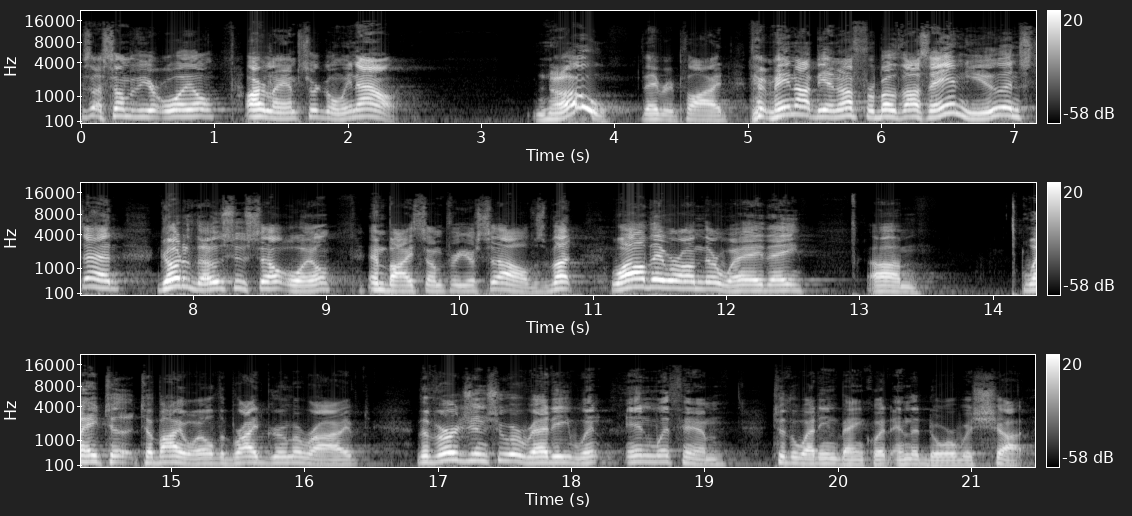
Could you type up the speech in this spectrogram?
some of your oil. Our lamps are going out. No, they replied. There may not be enough for both us and you. Instead, go to those who sell oil and buy some for yourselves. But while they were on their way, they um, way to, to buy oil, the bridegroom arrived. The virgins who were ready went in with him to the wedding banquet, and the door was shut.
